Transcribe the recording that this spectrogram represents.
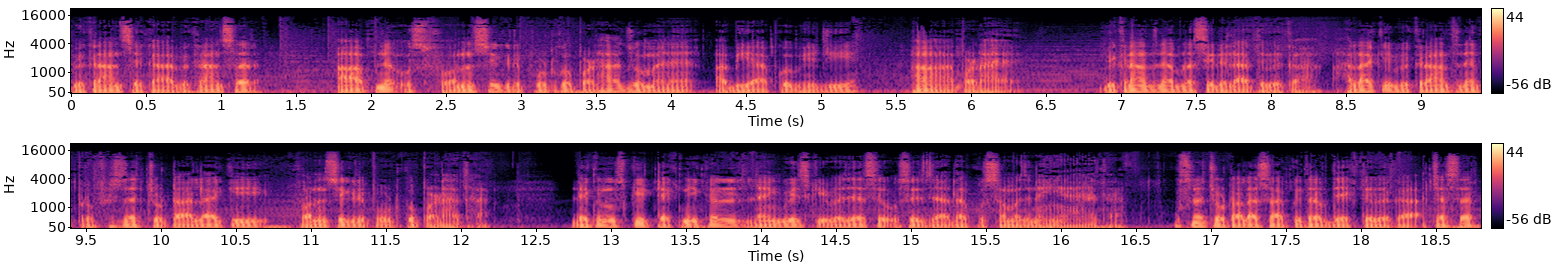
विक्रांत से कहा, विक्रांत सर, आपने उस फॉरेंसिक रिपोर्ट को पढ़ा जो मैंने अभी आपको भेजी है? हाँ हाँ पढ़ा है। विक्रांत ने अपना सिर हिलाते हुए कहा। हालाँकि विक्रांत ने प्रोफेसर चौटाला की फॉरेंसिक रिपोर्ट को पढ़ा था, लेकिन उसकी टेक्निकल लैंग्वेज की वजह से उसे ज़्यादा कुछ समझ नहीं आया था। उसने चौटाला साहब की तरफ़ देखते हुए कहा अच्छा सर,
